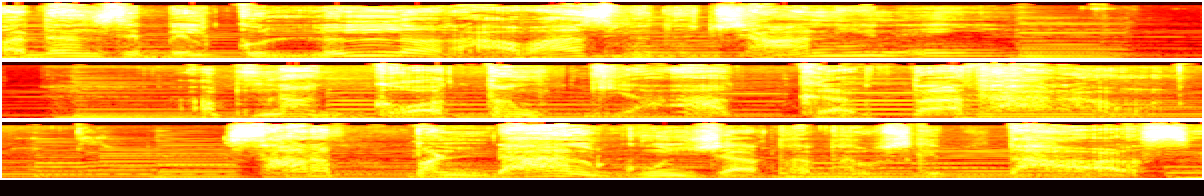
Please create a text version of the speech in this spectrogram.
बदन से बिल्कुल लुल्ल और आवाज़ में तो जान ही नहीं है। अपना गौतम क्या करता था रावण? सारा पंडाल गूंज जाता था उसकी धाड़ से।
